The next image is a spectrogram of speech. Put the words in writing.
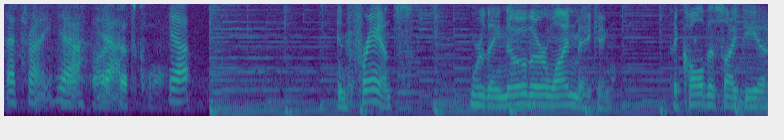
That's right. Yeah, All right, yeah. that's cool. Yeah. In France, where they know their winemaking, they call this idea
